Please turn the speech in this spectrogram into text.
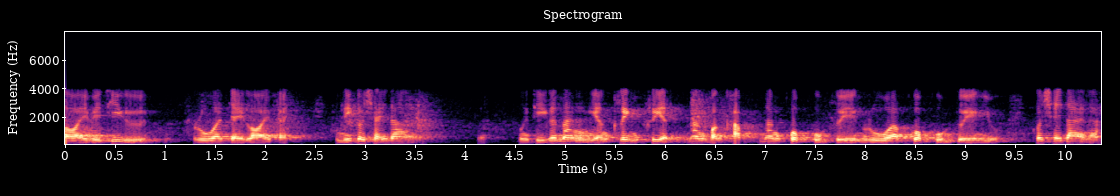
ลอยไปที่อื่น รู้ว่าใจลอยไปอันนี้ก็ใช้ได้บางทีก็นั่งอย่างเคร่งเครียด นั่งบังคับ นั่งควบคุมตัวเอง รู้ว่าควบคุมตัวเองอยู่ ก็ใช้ได้แล้ว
